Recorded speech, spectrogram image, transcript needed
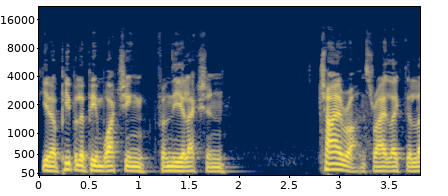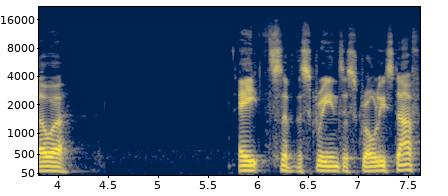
you know, people have been watching from the election chyrons, right? Like the lower eighths of the screens of scrolly stuff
